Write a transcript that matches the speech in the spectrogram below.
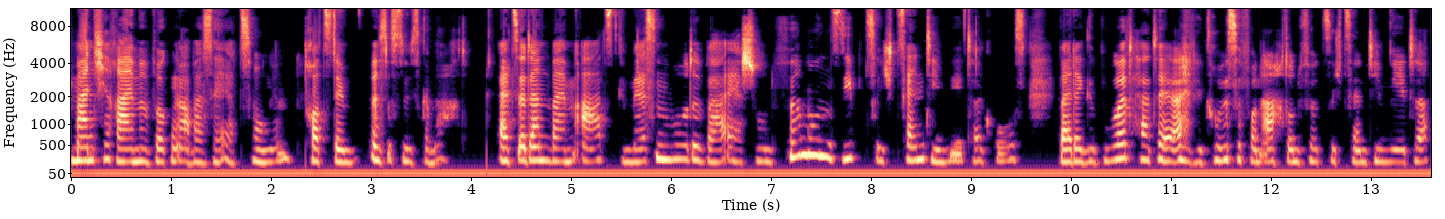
Manche Reime wirken aber sehr erzwungen. Trotzdem ist es süß gemacht. Als er dann beim Arzt gemessen wurde, war er schon 75 Zentimeter groß. Bei der Geburt hatte er eine Größe von 48 Zentimeter.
